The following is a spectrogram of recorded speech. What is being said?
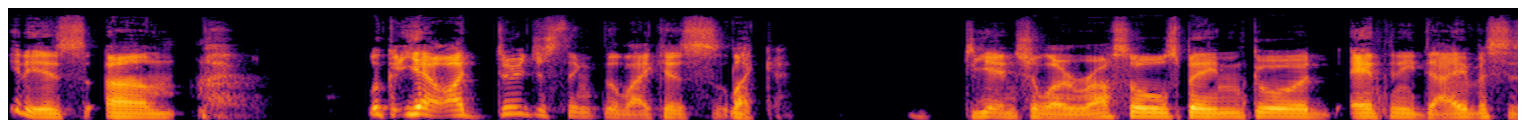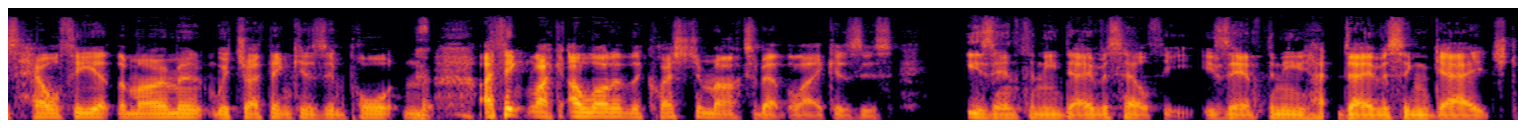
It is. Um look, yeah, I do just think the Lakers like D'Angelo Russell's been good. Anthony Davis is healthy at the moment, which I think is important. Yep. I think like a lot of the question marks about the Lakers is is Anthony Davis healthy? Is Anthony Davis engaged?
